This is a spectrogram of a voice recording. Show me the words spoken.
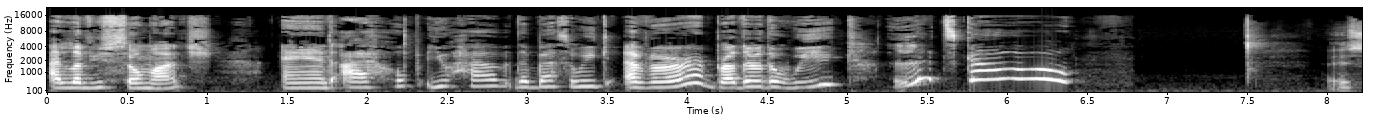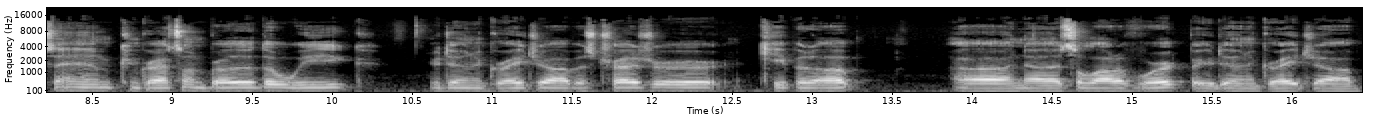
I love you so much and I hope you have the best week ever. Brother of the week, let's go! Hey Sam, congrats on Brother of the Week. You're doing a great job as treasurer. Keep it up. Uh, I know it's a lot of work, but you're doing a great job.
